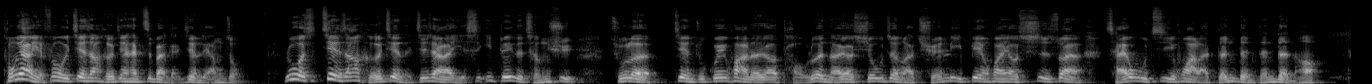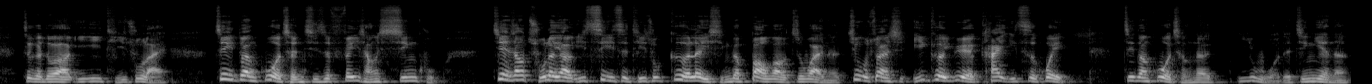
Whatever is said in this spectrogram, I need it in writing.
同样也分为建商合建和自办改建两种。如果是建商合建的，接下来也是一堆的程序，除了建筑规划的要讨论啊，要修正啊，权利变换要试算，财务计划啦，等等等等哈，这个都要一一提出来。这段过程其实非常辛苦，建商除了要一次一次提出各类型的报告之外呢，就算是一个月开一次会，这段过程呢，依我的经验呢，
